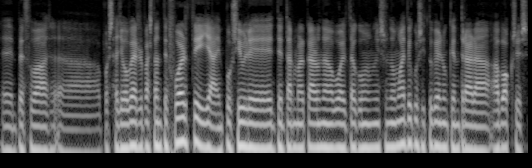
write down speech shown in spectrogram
empezó a, pues a llover bastante fuerte y ya imposible intentar marcar una vuelta con esos neumáticos y tuvieron que entrar a boxes.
